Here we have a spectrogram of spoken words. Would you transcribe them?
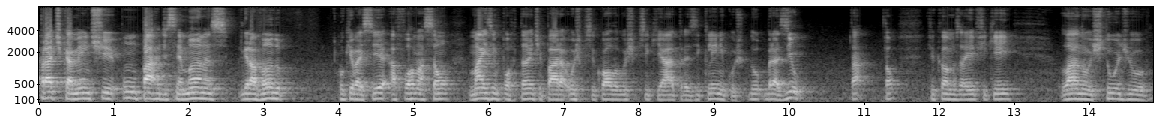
praticamente um par de semanas gravando o que vai ser a formação mais importante para os psicólogos, psiquiatras e clínicos do Brasil, tá? Então, ficamos aí, fiquei lá no estúdio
